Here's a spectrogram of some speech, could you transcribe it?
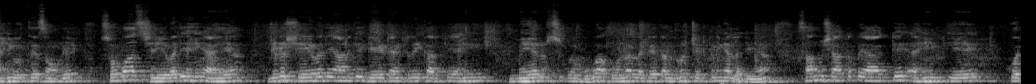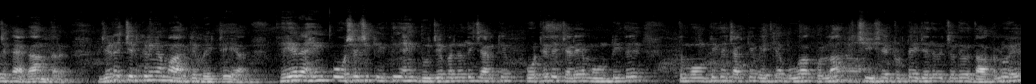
ਅਸੀਂ ਉੱਥੇ ਸੌਂਗੇ। ਸਵੇਰ 6 ਵਜੇ ਅਸੀਂ ਆਏ ਆ ਜਦੋਂ 6 ਵਜੇ ਆਣ ਕੇ ਗੇਟ ਐਂਟਰੀ ਕਰਕੇ ਅਸੀਂ ਮੇਨ ਬੂਹਾ ਖੋਲ੍ਹਣ ਲੱਗੇ ਤਾਂ ਅੰਦਰੋਂ ਚਿਟਕਣੀਆਂ ਲੱਗੀਆਂ। ਸਾਨੂੰ ਸ਼ੱਕ ਪਿਆ ਕਿ ਅਸੀਂ ਇਹ ਕੁਝ ਹੈਗਾ ਅੰਦਰ। ਜਿਹੜੇ ਚਿਟਕਣੀਆਂ ਮਾਰ ਕੇ ਬੈਠੇ ਆ, ਫਿਰ ਅਸੀਂ ਕੋਸ਼ਿਸ਼ ਕੀਤੀ, ਅਸੀਂ ਦੂਜੇ ਬੰਨੇ ਦੀ ਚੜ ਕੇ ਕੋਠੇ ਤੇ ਚੜੇ ਮੌਂਟੀ ਤੇ ਤੇ ਮੌਂਟੀ ਤੇ ਚੜ ਕੇ ਵੇਖਿਆ, ਬੂਹਾ ਖੁੱਲਾ ਸ਼ੀਸ਼ੇ ਟੁੱਟੇ, ਜਿਹਦੇ ਵਿੱਚ ਉਹਦੇ ਦਾਖਲ ਹੋਏ।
